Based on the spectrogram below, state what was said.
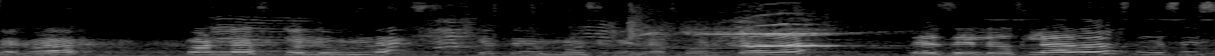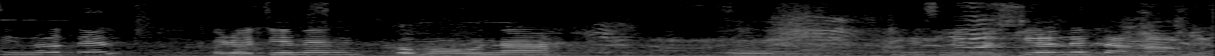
observar por las columnas que tenemos en la portada. Las de los lados, no sé si noten, pero tienen como una eh, disminución de tamaño.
